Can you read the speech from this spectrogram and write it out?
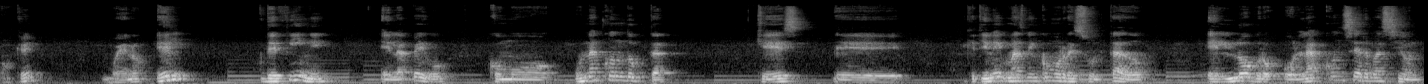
Ok. Bueno, él define el apego como una conducta que es eh, que tiene más bien como resultado el logro o la conservación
